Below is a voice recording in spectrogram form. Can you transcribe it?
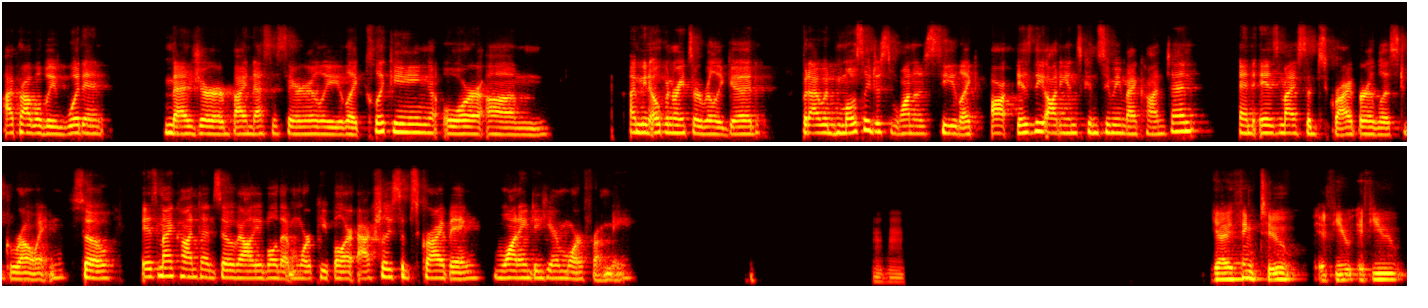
I probably wouldn't measure by necessarily like clicking or um I mean open rates are really good, but I would mostly just want to see like are, is the audience consuming my content and is my subscriber list growing? So is my content so valuable that more people are actually subscribing, wanting to hear more from me? Mhm. Yeah, I think too, if you if you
